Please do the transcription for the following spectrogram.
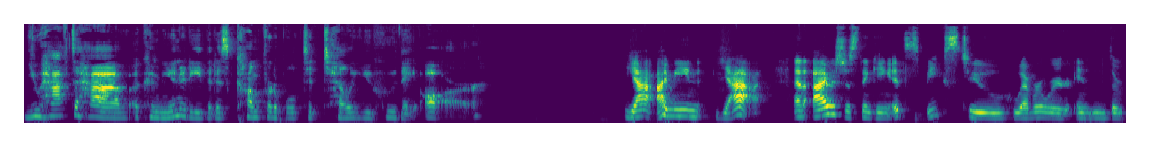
you have to have a community that is comfortable to tell you who they are. Yeah, I mean, yeah. And I was just thinking it speaks to whoever were in the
